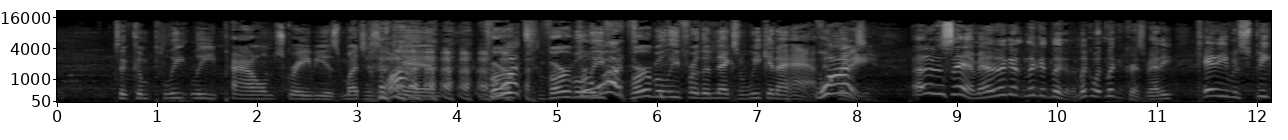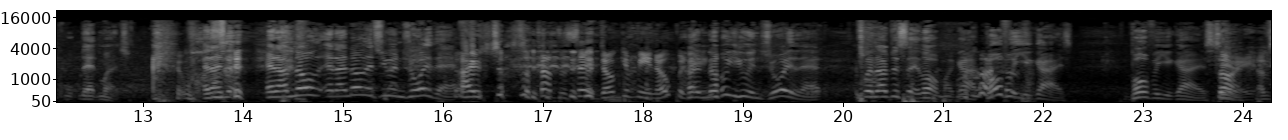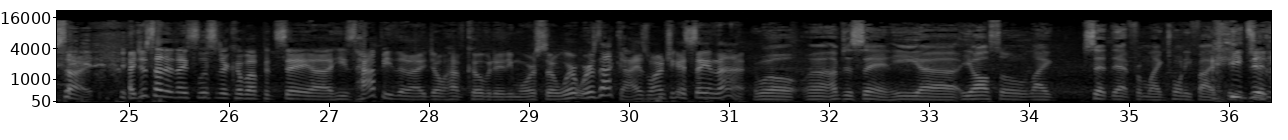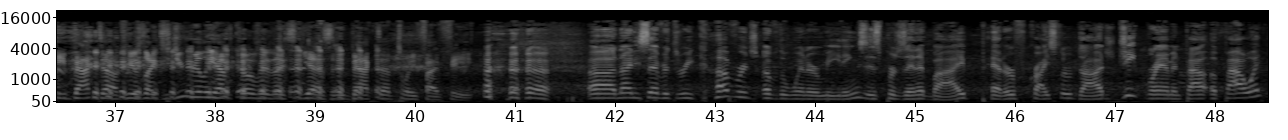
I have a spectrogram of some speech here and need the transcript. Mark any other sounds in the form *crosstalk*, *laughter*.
to completely pound Scraby as much as he can. *laughs* For what? Verbally, For what? verbally for the next week and a half. Why? I don't understand, man. Look at look at look at look at look at Chris, man. He can't even speak that much. *laughs* and I know, and I know and I know that you enjoy that. I was just about to say, don't give me an *laughs* opening. I know you enjoy that, but I'm just saying. Oh my God, both of you guys, both of you guys. Sorry, I'm sorry. I just had a nice listener come up and say uh, he's happy that I don't have COVID anymore. So where, where's that, guys? Why aren't you guys saying that? Well, uh, I'm just saying he uh, he also like said that from like 25 feet. He did. He backed up. He was like, "Did you really have COVID?" And I said, "Yes," and he backed up 25 feet. *laughs* Uh, 97.3 coverage of the winter meetings is presented by Petter Chrysler Dodge Jeep Ram and Pow- of Poway.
